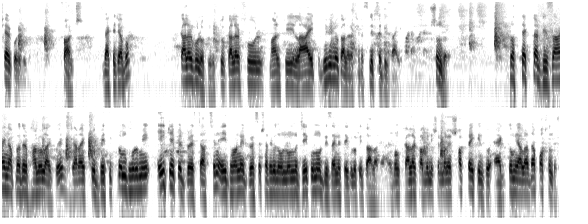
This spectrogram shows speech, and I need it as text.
শেয়ার করে দিবেন। ফ্রন্ট, ব্যাকে যাব। কালারগুলো কি? একটু কালারফুল, মাল্টি, লাইট, বিভিন্ন কালার আছে, এটা স্লিপসের ডিজাইন সুন্দর। প্রত্যেকটা ডিজাইন আপনাদের ভালো লাগবে। যারা একটু ব্যতিক্রম ধর্মী এই টাইপের ড্রেস চাচ্ছেন, এই ধরনের ড্রেসের সাথে কিন্তু অন্য অন্য যে কোনো ডিজাইনের এগুলো কিন্তু আলাদা। এবং কালার কম্বিনেশন মানে সবটাই কিন্তু একদমই আলাদা, পছন্দের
